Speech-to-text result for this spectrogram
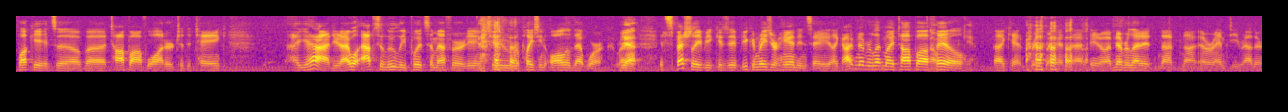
buckets of uh, top-off water to the tank, uh, yeah, dude, I will absolutely put some effort into replacing all of that work, right? Yeah. Especially because if you can raise your hand and say, like, I've never let my top off No, fail. can't. I can't raise my hand to that. You know, I've never let it not not or empty rather.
